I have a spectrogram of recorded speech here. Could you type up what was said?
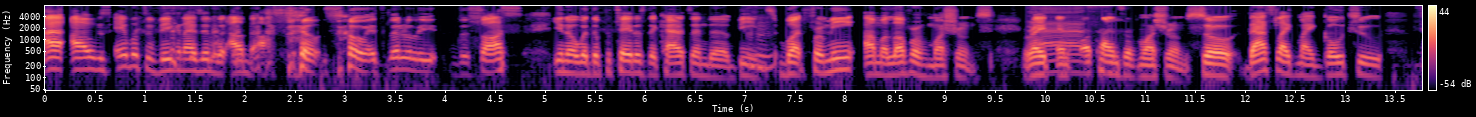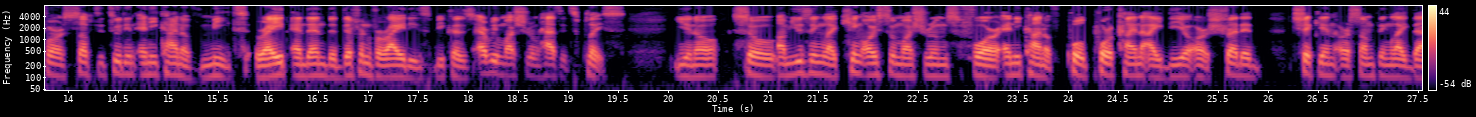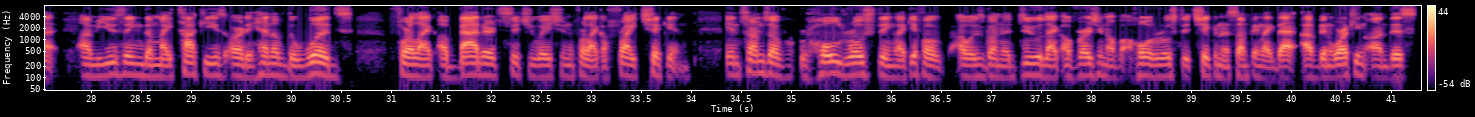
I, I was able to veganize it without the oxtail. So it's literally the sauce, you know, with the potatoes, the carrots, and the mm-hmm. beans. But for me, I'm a lover of mushrooms, right? And all kinds of mushrooms. So that's like my go to for substituting any kind of meat, right? And then the different varieties because every mushroom has its place. You know, so I'm using like king oyster mushrooms for any kind of pulled pork kind of idea or shredded chicken or something like that. I'm using the maitakis or the hen of the woods for like a battered situation for like a fried chicken. In terms of whole roasting, like if I, I was gonna do like a version of a whole roasted chicken or something like that, I've been working on this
